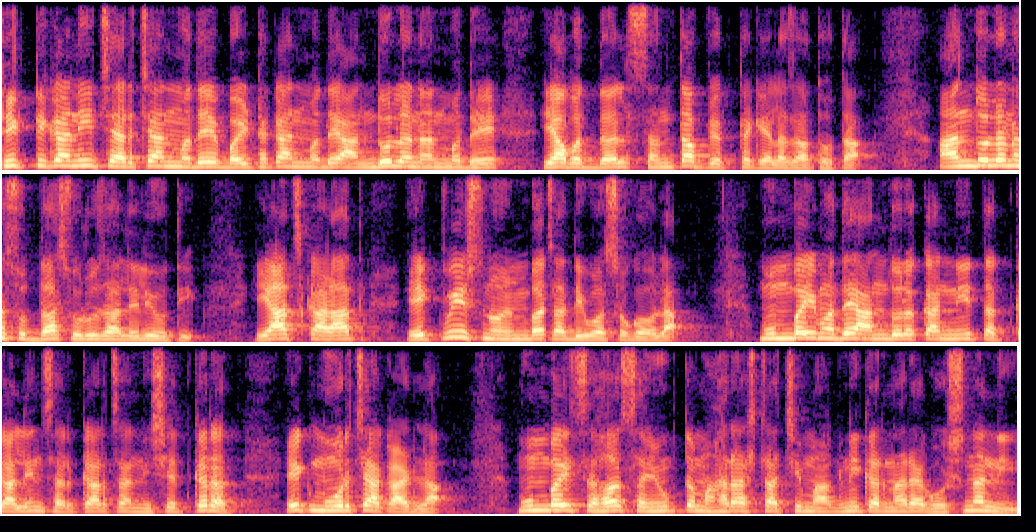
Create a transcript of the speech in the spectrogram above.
ठिकठिकाणी चर्चांमध्ये बैठकांमध्ये आंदोलनांमध्ये याबद्दल संताप व्यक्त केला जात होता. आंदोलनंसुद्धा सुरू झालेली होती. याच काळात एकवीस नोव्हेंबरचा दिवस उगवला. मुंबईमध्ये आंदोलकांनी तत्कालीन सरकारचा निषेध करत एक मोर्चा काढला. मुंबईसह संयुक्त महाराष्ट्राची मागणी करणाऱ्या घोषणांनी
